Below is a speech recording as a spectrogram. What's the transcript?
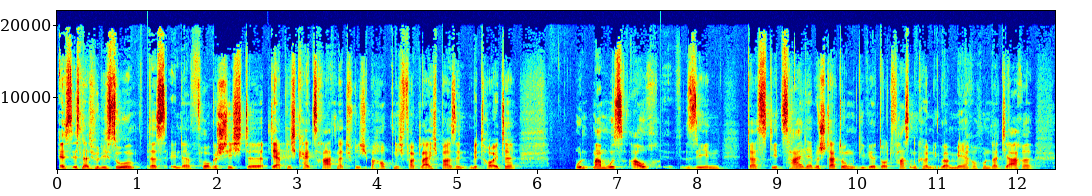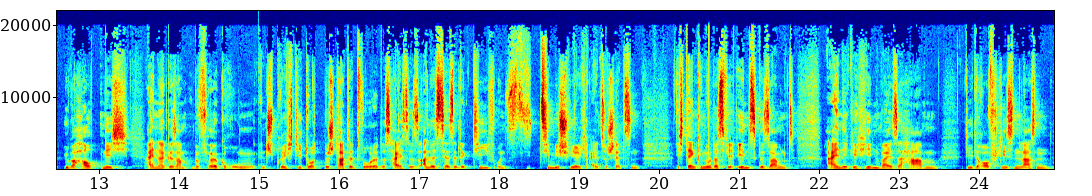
Es ist natürlich so, dass in der Vorgeschichte Sterblichkeitsraten natürlich überhaupt nicht vergleichbar sind mit heute. Und man muss auch sehen, dass die Zahl der Bestattungen, die wir dort fassen können, über mehrere hundert Jahre überhaupt nicht einer gesamten Bevölkerung entspricht, die dort bestattet wurde. Das heißt, es ist alles sehr selektiv und ziemlich schwierig einzuschätzen. Ich denke nur, dass wir insgesamt einige Hinweise haben, die darauf schließen lassen,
